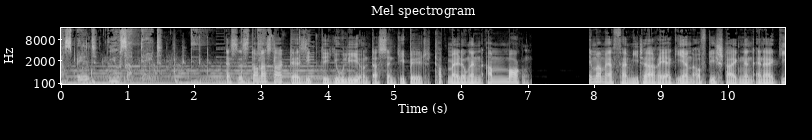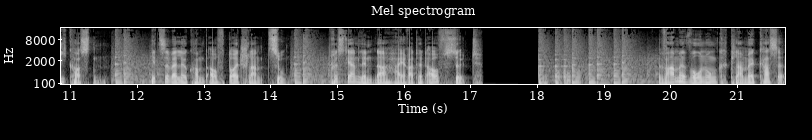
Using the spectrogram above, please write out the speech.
Das Bild News Update. Es ist Donnerstag, der 7. Juli und das sind die Bild Topmeldungen am Morgen. Immer mehr Vermieter reagieren auf die steigenden Energiekosten. Hitzewelle kommt auf Deutschland zu. Christian Lindner heiratet auf Sylt. Warme Wohnung, klamme Kasse,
